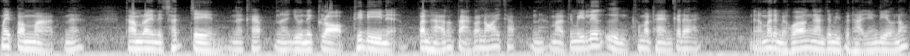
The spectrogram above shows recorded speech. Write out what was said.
ไม่ประมาทนะทำอะไรเนี่ยชัดเจนนะครับนะอยู่ในกรอบที่ดีเนี่ยปัญหาต่างๆก็น้อยครับนะอาจจะมีเรื่องอื่นเข้ามาแทนก็ได้นะไม่ได้หมายความว่างานจะมีปัญหาอย่างเดียวเนาะ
